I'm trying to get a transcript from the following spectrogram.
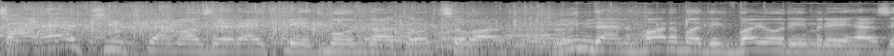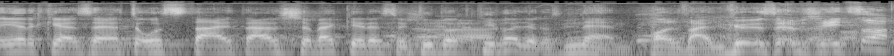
Már elcsíptem azért egy-két mondatot, szóval minden harmadik Bajor Imréhez érkezett osztálytársa megkérdezte, hogy tudod ki vagyok? Az nem, halvány gőzömség, szóval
